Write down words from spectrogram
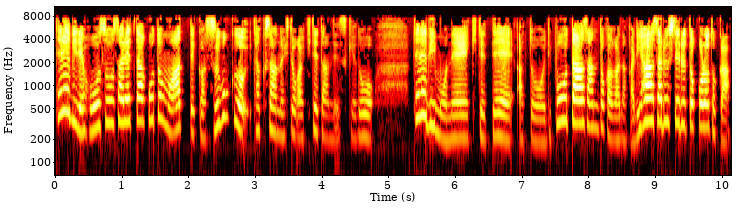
テレビで放送されたこともあってか、すごくたくさんの人が来てたんですけど、テレビもね、来てて、あと、リポーターさんとかがなんかリハーサルしてるところとか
